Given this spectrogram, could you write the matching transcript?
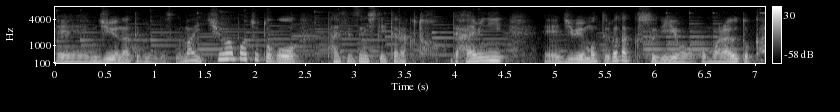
えー、重要になってくるんですけど、まあ、一応はもうちょっとこう大切にしていただくと。で早めに、え持病を持ってる方は薬をもらうとか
